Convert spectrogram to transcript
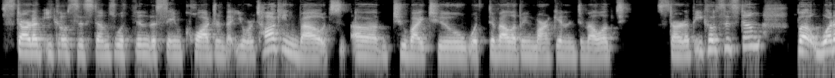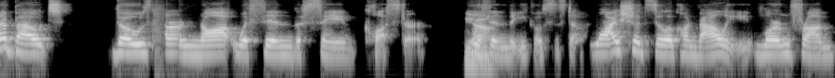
startup ecosystems within the same quadrant that you were talking about, um, two by two with developing market and developed startup ecosystem. But what about those that are not within the same cluster? Yeah. within the ecosystem. Why should Silicon Valley learn from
